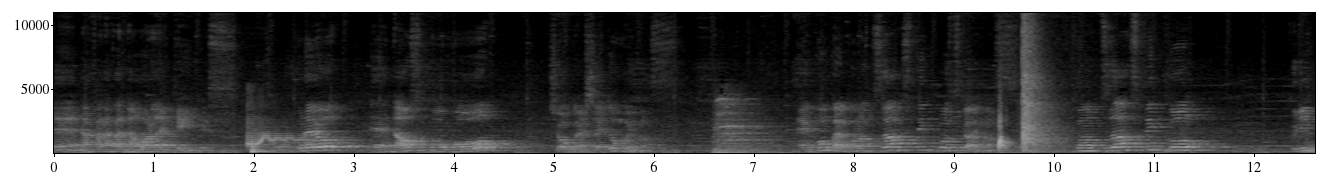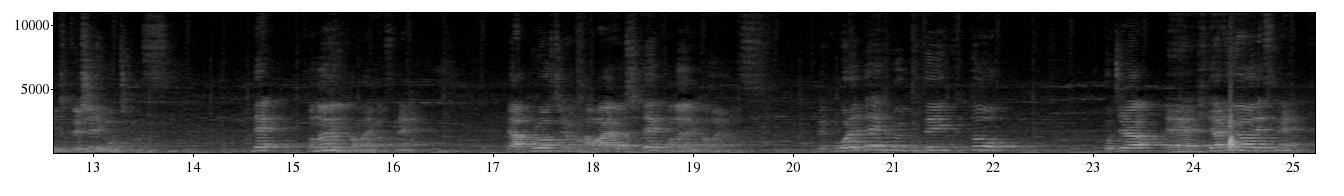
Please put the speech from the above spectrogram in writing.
えー、なかなか治らない原因です。これを、えー、直す方法を紹介したいと思います、えー、今回このツアースティックを使います。このツアースティックをグリップと一緒に持ちます。でこのように構えますね。でアプローチの構えをしてこのように構えます。でこれで振っていくとこちら、えー、左側ですね。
